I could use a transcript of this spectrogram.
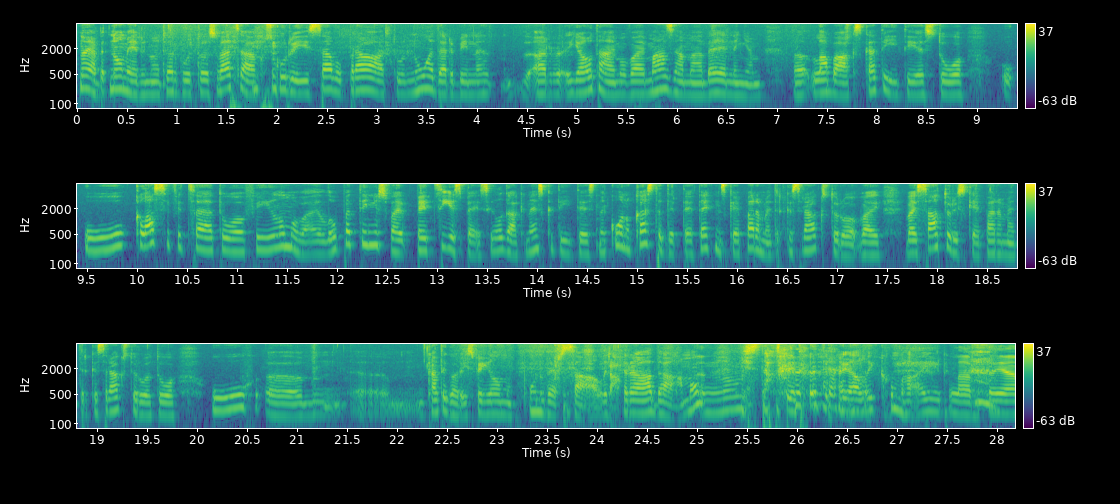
Nu jā, bet nomierinot varbūt tos vecākus, kuri savu prātu nodarbina ar jautājumu, vai mazam bērniņam uh, labāk skatīties to U klasificēto filmu vai lupatiņus, vai pēc iespējas ilgāk neskatīties neko. Nu, kas tad ir tie tehniskie parametri, kas raksturo, vai, vai saturiskie parametri, kas raksturo to U um, um, kategorijas filmu universāli Tā. rādāmu? Nu. Izstāstiet, kas tajā likumā ir. Labi, tajā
